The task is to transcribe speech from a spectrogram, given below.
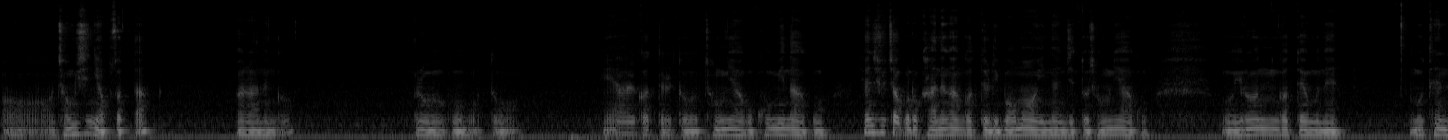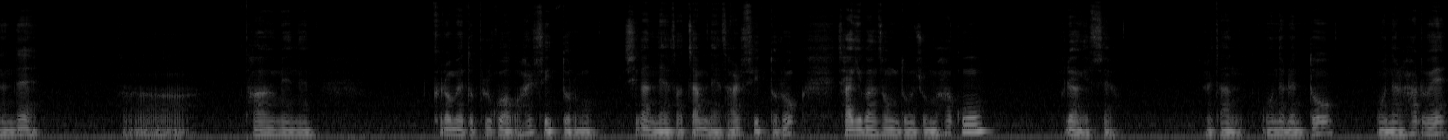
어, 정신이 없었다 라는 거 그리고 또 해야 할 것들도 정리하고 고민하고 현실적으로 가능한 것들이 뭐뭐 있는지 또 정리하고 뭐 이런 것 때문에 못했는데 어, 다음에는 그럼에도 불구하고 할 수 있도록 시간 내서 짬 내서 할 수 있도록 자기 반성도 좀 하고 그래야겠어요. 일단 오늘은 또 오늘 하루에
